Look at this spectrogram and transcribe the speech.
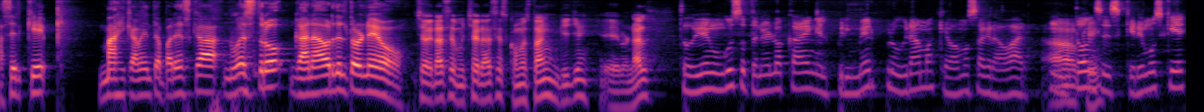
hacer que mágicamente aparezca nuestro ganador del torneo. Muchas gracias, muchas gracias. ¿Cómo están, Guille? Eh, Bernal. Todo bien, un gusto tenerlo acá en el primer programa que vamos a grabar. Ah. Entonces, queremos que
